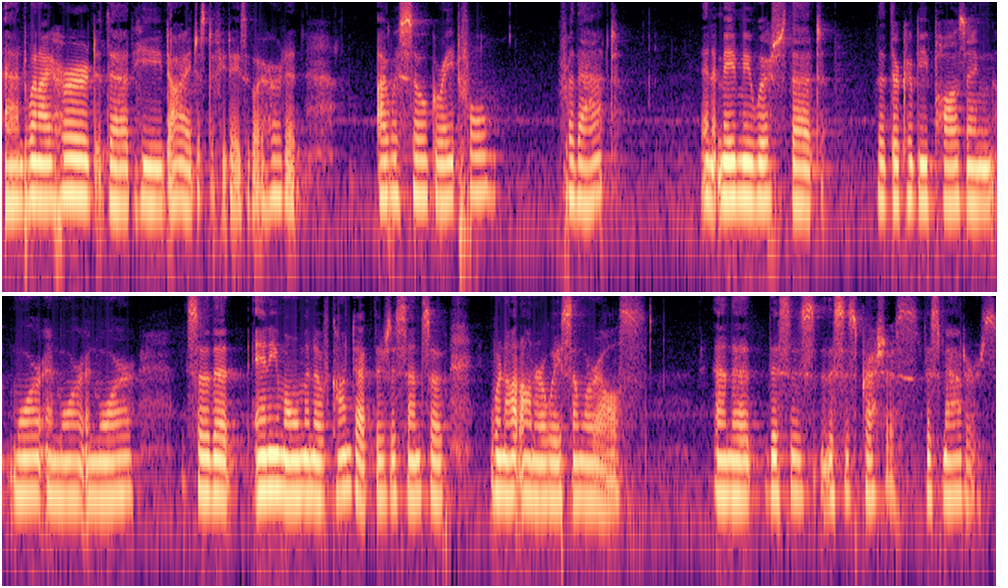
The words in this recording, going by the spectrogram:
And when I heard that he died just a few days ago, I heard it. I was so grateful for that. And it made me wish that that there could be pausing more and more and more so that any moment of contact there's a sense of we're not on our way somewhere else and that this is this is precious this matters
